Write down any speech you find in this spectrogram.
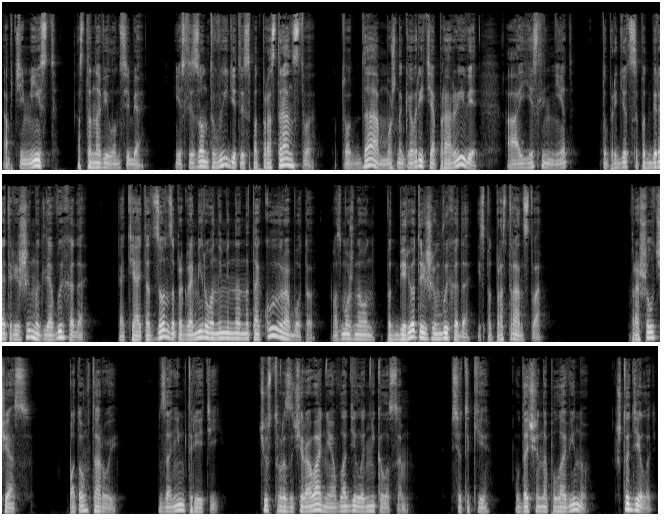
Оптимист, остановил он себя. Если зонд выйдет из-под пространства, то да, можно говорить о прорыве, а если нет, то придется подбирать режимы для выхода. Хотя этот зонд запрограммирован именно на такую работу, возможно, он подберет режим выхода из-под пространства. Прошел час, потом второй. За ним третий. Чувство разочарования овладело Николасом. Все-таки удача наполовину? Что делать?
